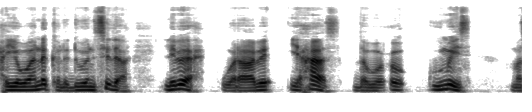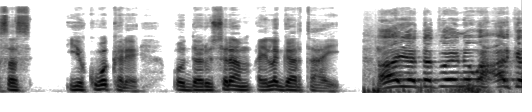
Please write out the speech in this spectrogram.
xayawaanno kala duwan sida libaax waraabe yaxaas dawaco guumays masas iyo kuwo kale oo daarusalaam ay la gaar tahay haya dadweyne wax arka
